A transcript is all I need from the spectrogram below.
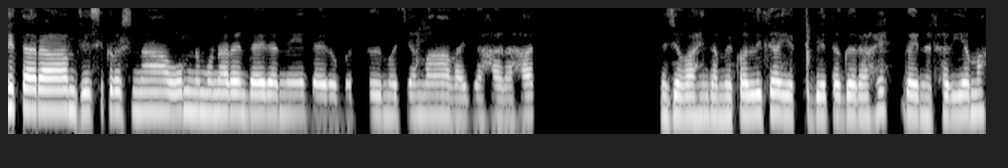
સીતારામ, જય શ્રી કૃષ્ણ, ઓમ નમો નારાયણ દાયરા ને દાયરો બધું મજામાં, વાગ્યા હાડા હાથ. ને જો વાહિંદા મેં કરી લીધા એક થી બે તગરા હે ગાયના ઠરિયામાં.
